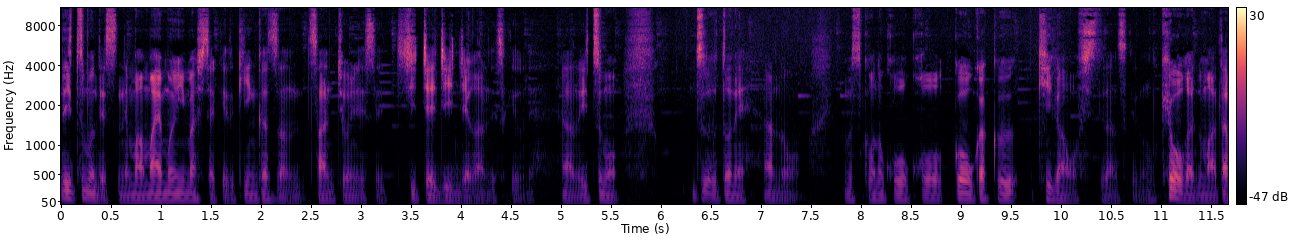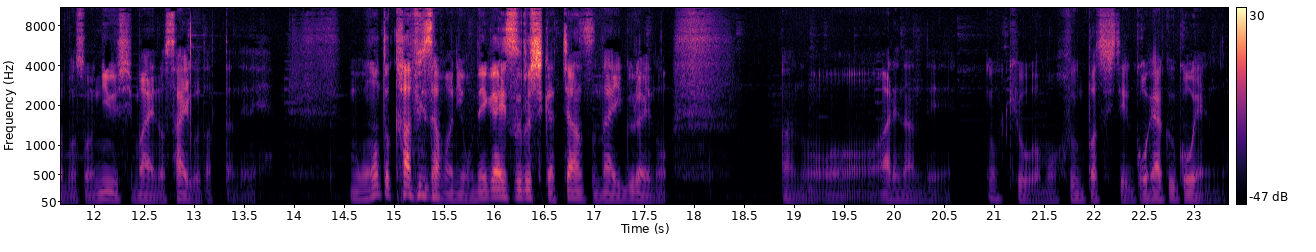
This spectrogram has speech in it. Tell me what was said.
でいつもですね、まあ、前も言いましたけど金華山山頂にですねちっちゃい神社があるんですけどね。あのいつもずっとねあの息子の高校合格祈願をしてたんですけども今日がまあ多分その入試前の最後だったんでね。もうほんと神様にお願いするしかチャンスないぐらいのあのー、あれなんで今日はもう奮発して505円の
